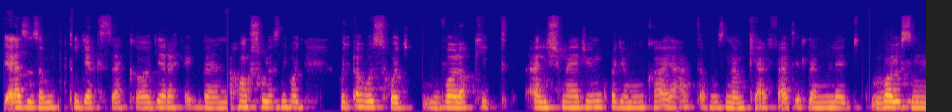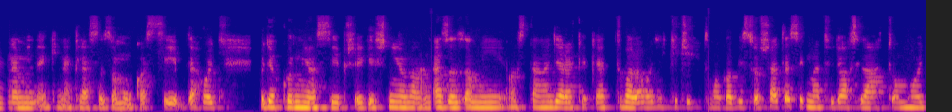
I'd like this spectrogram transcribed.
Ez az, amit igyekszek a gyerekekben hangsúlyozni, hogy, hogy ahhoz, hogy valakit elismerjünk, vagy a munkáját, ahhoz nem kell feltétlenül egy, valószínűleg nem mindenkinek lesz az a munka szép, de hogy, hogy akkor mi a szépség, és nyilván ez az, ami aztán a gyerekeket valahogy egy kicsit magabiztosá teszik, mert hogy azt látom, hogy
